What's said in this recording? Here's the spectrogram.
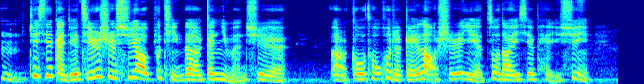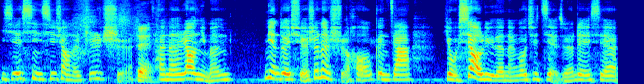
嗯，这些感觉其实是需要不停的跟你们去，呃，沟通，或者给老师也做到一些培训，一些信息上的支持，对，才能让你们面对学生的时候更加。有效率的能够去解决这些，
